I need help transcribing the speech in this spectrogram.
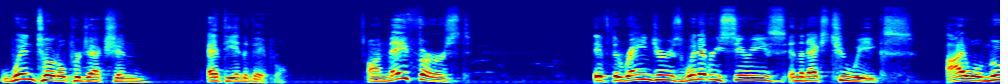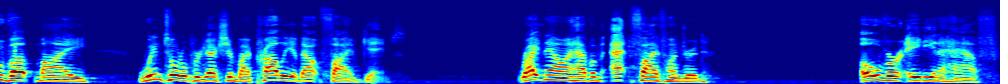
win total projection at the end of April. On May 1st, if the Rangers win every series in the next two weeks, I will move up my win total projection by probably about five games. Right now, I have them at 500, over 80 and a half.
